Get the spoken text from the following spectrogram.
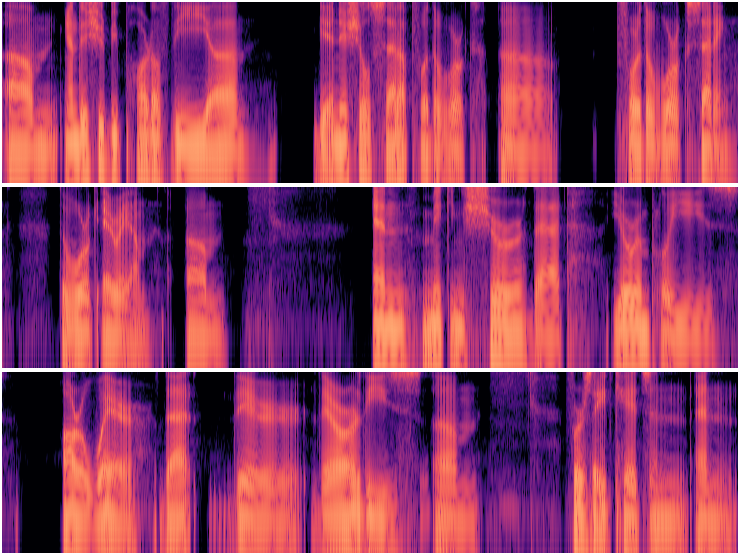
Um, and this should be part of the uh, the initial setup for the work uh, for the work setting, the work area, um, and making sure that your employees are aware that there there are these um, first aid kits and and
